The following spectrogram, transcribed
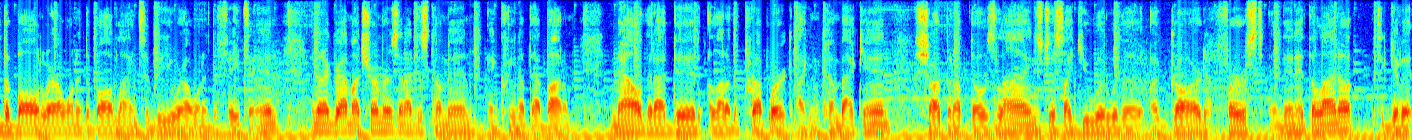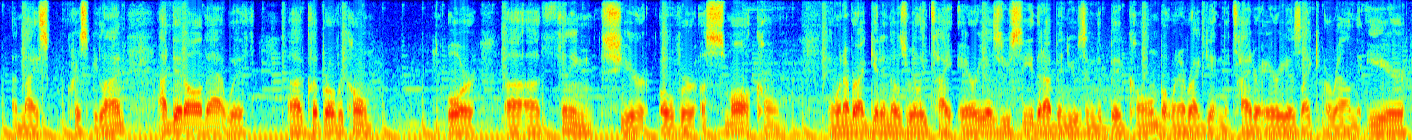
the bald where I wanted the bald line to be, where I wanted the fade to end. And then I grab my trimmers and I just come in and clean up that bottom. Now that I did a lot of the prep work, I can come back in, sharpen up those lines just like you would with a, a guard first, and then hit the line up to give it a nice crispy line. I did all that with uh, clipper over comb or uh, a thinning shear over a small comb and whenever I get in those really tight areas, you see that I've been using the big comb, but whenever I get in the tighter areas like around the ear,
